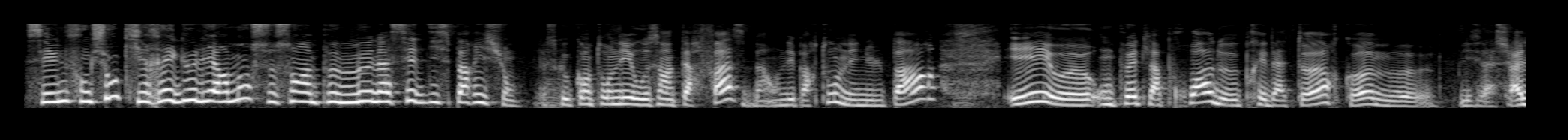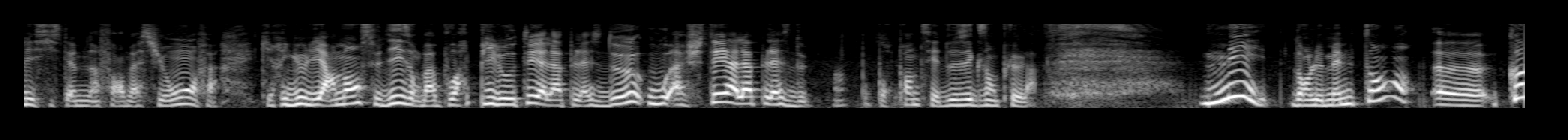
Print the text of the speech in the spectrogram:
c'est une fonction qui régulièrement se sent un peu menacée de disparition. Parce que quand on est aux interfaces, ben, on est partout, on est nulle part. Et euh, on peut être la proie de prédateurs comme euh, les achats, les systèmes d'information, enfin, qui régulièrement se disent on va pouvoir piloter à la place d'eux ou acheter à la place d'eux, hein, pour prendre ces deux exemples-là. Mais dans le même temps, euh, comme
